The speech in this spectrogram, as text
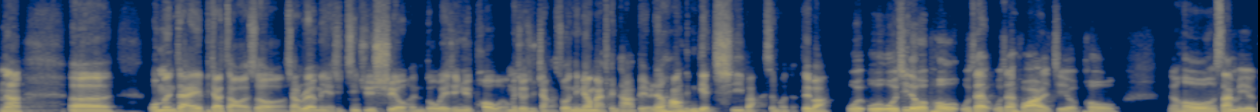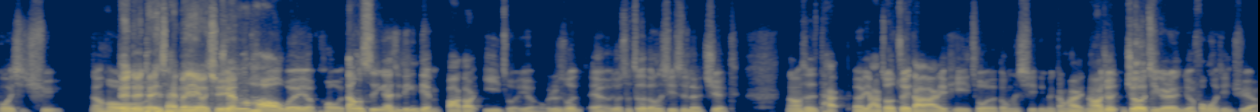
那呃，我们在比较早的时候，像 Raymond 也去进去 share 很多，我也进去 po 文，我们就去讲说，你们要买 Phanta Bear，那好像零点七吧，什么的，对吧？我我我记得我 po，我在我在华尔街有 po，然后 Simon 也跟我一起去，然后对对对，Simon 也有去，宣浩我也有 po，当时应该是零点八到一左右，我就说，哎，我就说这个东西是 legit。然后是台呃亚洲最大的 IP 做的东西，你们赶快，然后就就有几个人有 FOMO 进去啊，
